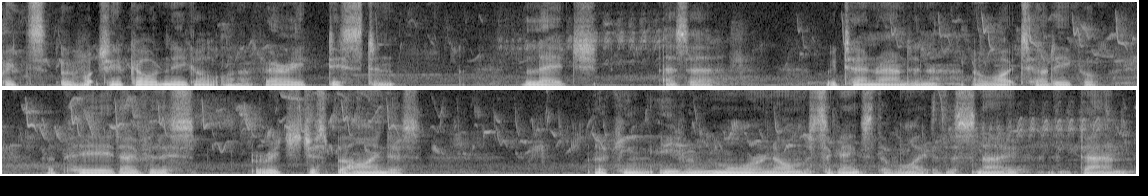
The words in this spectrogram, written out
we were watching a golden eagle on a very distant ledge as a we turned round and a, a white-tailed eagle appeared over this ridge just behind us, looking even more enormous against the white of the snow. And Dan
